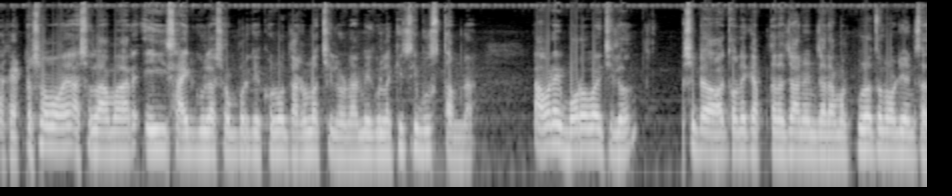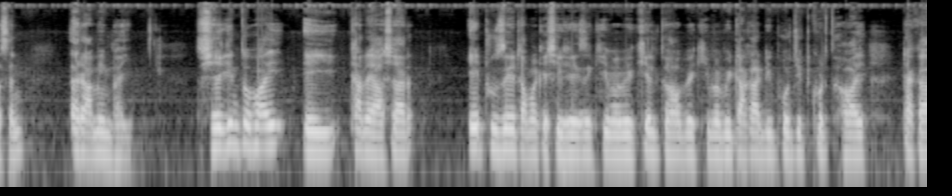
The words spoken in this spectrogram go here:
এক একটা সময় আসলে আমার এই সাইটগুলো সম্পর্কে কোনো ধারণা ছিল না, আমি এগুলো কিছুই বুঝতাম না। আমার এক বড় ভাই ছিল সেটা হয়তো অনেকে আপনারা জানেন যারা আমার পুরাতন অডিয়েন্স আছেন, রামিম ভাই। সে কিন্তু ভাই এইখানে আসার এ টু জেড আমাকে শিখিয়েছে কীভাবে খেলতে হবে, কীভাবে টাকা ডিপোজিট করতে হয়, টাকা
